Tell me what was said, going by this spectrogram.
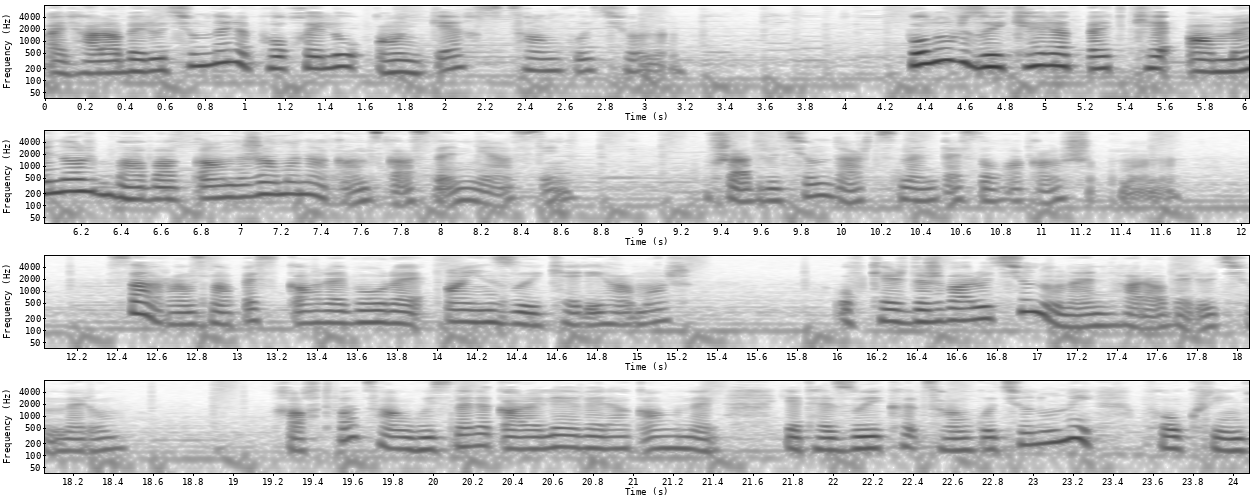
այլ հարաբերությունները փոխելու անկեղծ ցանկությունը։ Բոլոր զույգերը պետք է ամեն օր բավական ժամանակ անցկасնեն միասին։ Ուշադրություն դարձնեն տեսողական շփմանը։ Սա առանձնապես կարևոր է այն զույգերի համար, ովքեր դժվարություն ունեն հարաբերություններում Խախտված հանգույցները կարելի է վերականգնել, եթե զույգը ցանկություն ունի փոքրինչ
